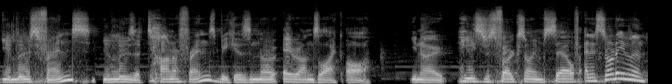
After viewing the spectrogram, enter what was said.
you lose friends. You lose a ton of friends because no, everyone's like, oh, you know, he's just focused on himself, and it's not even.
